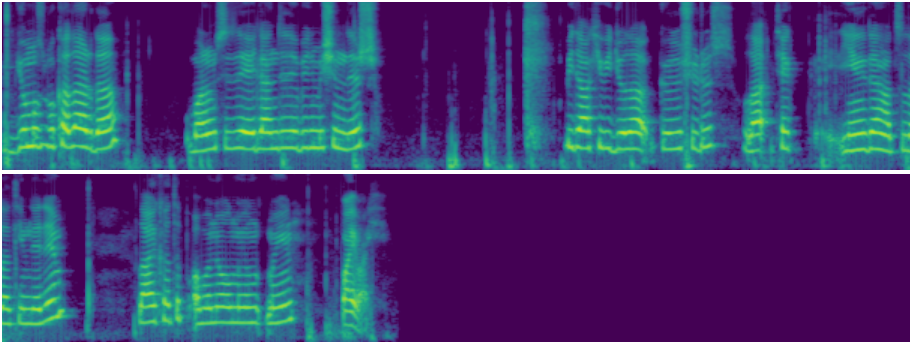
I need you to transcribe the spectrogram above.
videomuz bu kadar da. Umarım sizi eğlendirebilmişimdir. Bir dahaki videoda görüşürüz. La- tek yeniden hatırlatayım dedim. Like atıp abone olmayı unutmayın. Bay bay.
